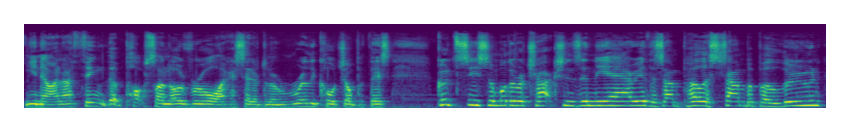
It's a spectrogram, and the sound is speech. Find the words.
you know, and I think that Plopsaland overall, like I said, have done a really cool job with this. Good to see some other attractions in the area. The Zamperla Samba Balloon,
